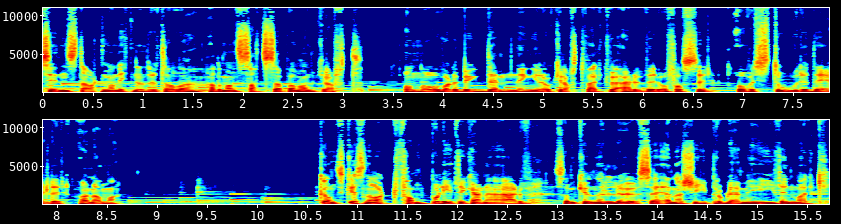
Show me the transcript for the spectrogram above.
Siden starten av 1900-tallet hadde man satsa på vannkraft, og nå var det bygd demninger og kraftverk ved elver og fosser over store deler av landet. Ganske snart fant politikerne elv som kunne løse energiproblemet i Finnmark.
